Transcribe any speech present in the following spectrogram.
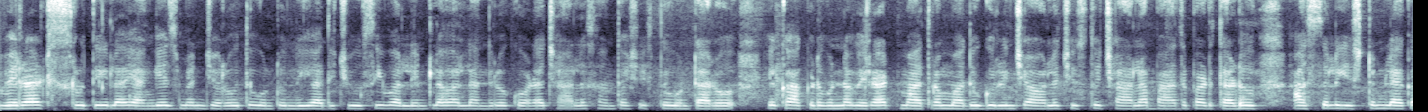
విరాట్ శృతిల ఎంగేజ్మెంట్ జరుగుతూ ఉంటుంది. అది చూసి వాళ్ళ ఇంట్లో వాళ్ళందరూ కూడా చాలా సంతోషిస్తూ ఉంటారు. ఇక అక్కడ ఉన్న విరాట్ మాత్రం మధు గురించి ఆలోచిస్తూ చాలా బాధపడతాడు. అస్సలు ఇష్టం లేక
